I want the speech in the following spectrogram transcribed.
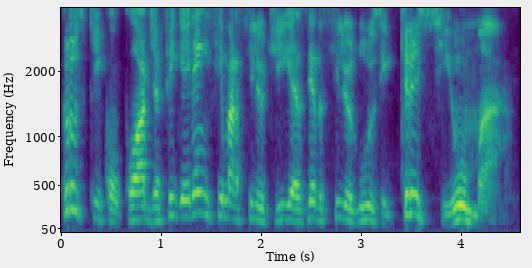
Brusque e Concórdia, Figueirense Marcílio Dias, Ercílio Luz e Criciúma.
